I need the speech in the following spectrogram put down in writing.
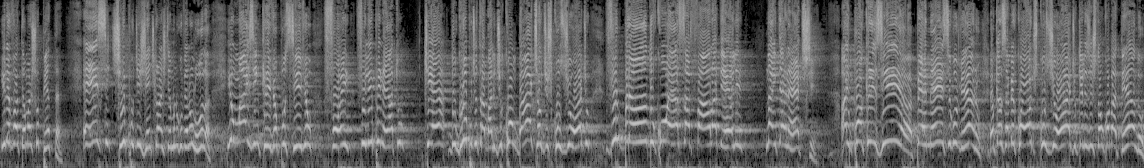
E levou até uma chupeta. É esse tipo de gente que nós temos no governo Lula. E o mais incrível possível foi Felipe Neto que é do grupo de trabalho de combate ao discurso de ódio, vibrando com essa fala dele na internet. A hipocrisia permeia esse governo. Eu quero saber qual é o discurso de ódio que eles estão combatendo.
